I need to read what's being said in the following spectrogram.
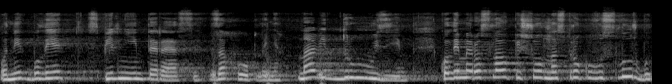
У них були спільні інтереси, захоплення, навіть друзі. Коли Мирослав пішов на строкову службу,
